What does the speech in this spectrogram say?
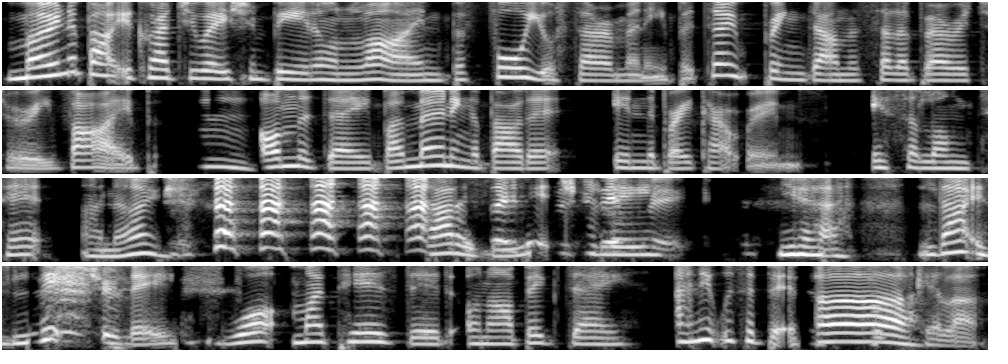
Moan about your graduation being online before your ceremony, but don't bring down the celebratory vibe Mm. on the day by moaning about it in the breakout rooms. It's a long tip. I know. That is so literally- specific. Yeah, that is literally what my peers did on our big day. And it was a bit of a thought ah. killer.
